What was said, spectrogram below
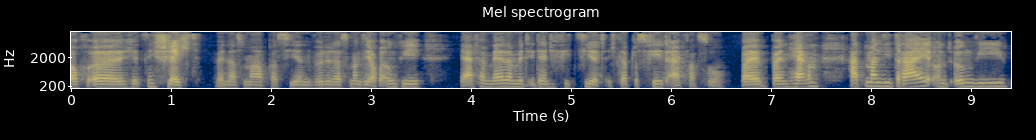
auch äh, jetzt nicht schlecht, wenn das mal passieren würde, dass man sich auch irgendwie ja einfach mehr damit identifiziert. Ich glaube, das fehlt einfach so. Bei, bei den Herren hat man die drei und irgendwie,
